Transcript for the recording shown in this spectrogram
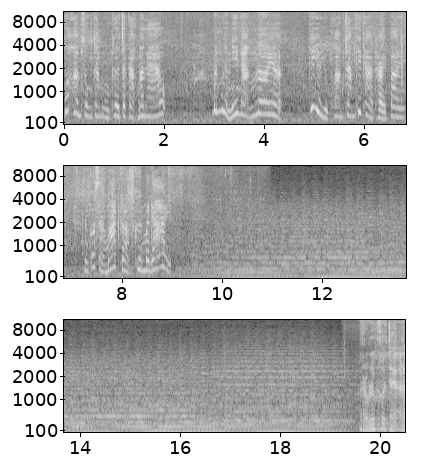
ว่าความทรงจำของเธอจะกลับมาแล้ว มันเหมือนในหนังเลยอะ ที่อยู่ๆความจำที่ขาดหายไป มันก็สามารถกลับคืนมาได้ เราเริ่มเข้าใจอะไร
